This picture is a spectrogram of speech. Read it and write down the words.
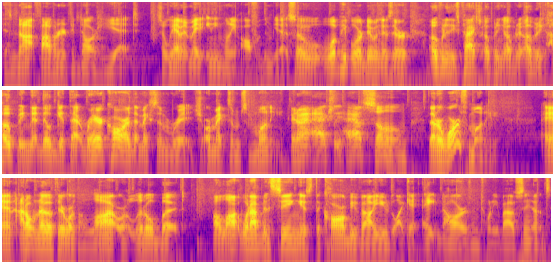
is not five hundred and fifty dollars yet. So we haven't made any money off of them yet. So what people are doing is they're opening these packs, opening, opening, opening, hoping that they'll get that rare card that makes them rich or makes them some money. And I actually have some that are worth money, and I don't know if they're worth a lot or a little, but a lot. What I've been seeing is the car will be valued like at eight dollars and twenty five cents,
